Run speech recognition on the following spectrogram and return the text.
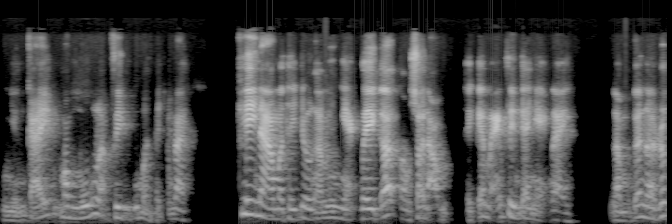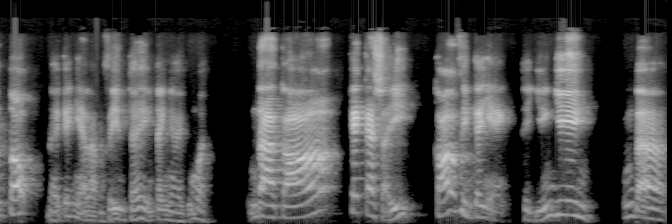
những cái mong muốn làm phim của mình ở trong đây. Khi nào mà thị trường âm nhạc Việt đó còn sôi động, thì cái mảng phim ca nhạc này là một cái nơi rất tốt để các nhà làm phim thể hiện tay nghề của mình. Chúng ta có, các ca sĩ có phim ca nhạc thì diễn viên chúng ta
